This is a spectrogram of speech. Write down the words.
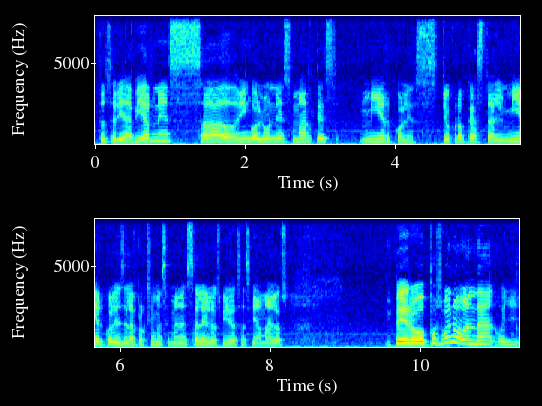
Entonces sería viernes, sábado, domingo, lunes, martes, miércoles. Yo creo que hasta el miércoles de la próxima semana salen los videos así a malos. Pero pues bueno, banda, oye,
